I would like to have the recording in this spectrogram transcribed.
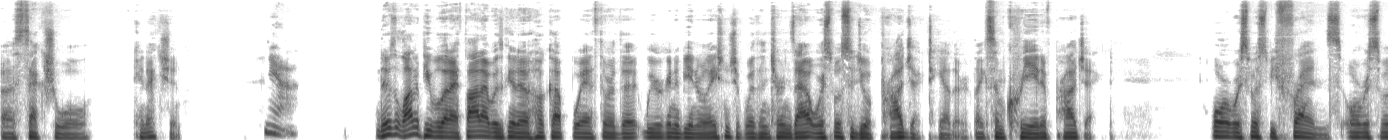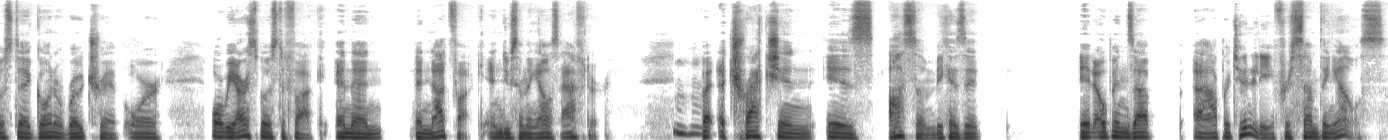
a sexual connection. Yeah. There's a lot of people that I thought I was going to hook up with or that we were going to be in a relationship with, and turns out we're supposed to do a project together, like some creative project. Or we're supposed to be friends, or we're supposed to go on a road trip, or or we are supposed to fuck and then then not fuck and do something else after. Mm-hmm. But attraction is awesome because it it opens up an opportunity for something else.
